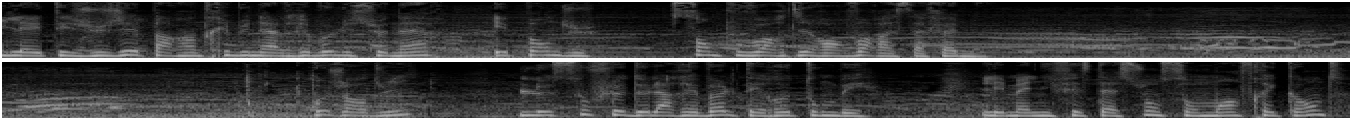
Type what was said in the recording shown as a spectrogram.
Il a été jugé par un tribunal révolutionnaire et pendu, sans pouvoir dire au revoir à sa famille. Aujourd'hui, le souffle de la révolte est retombé. Les manifestations sont moins fréquentes,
